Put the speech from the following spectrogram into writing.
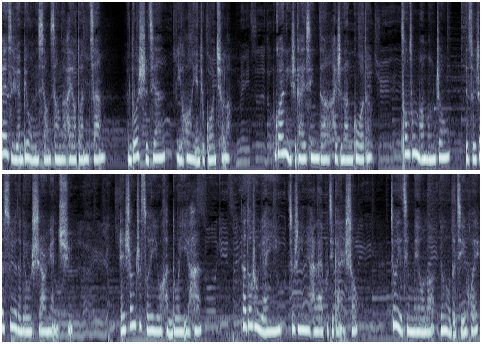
一辈子远比我们想象的还要短暂，很多时间一晃眼就过去了。不管你是开心的还是难过的，匆匆忙忙中也随着岁月的流逝而远去。人生之所以有很多遗憾，大多数原因就是因为还来不及感受，就已经没有了拥有的机会。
